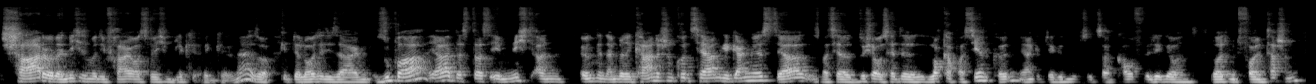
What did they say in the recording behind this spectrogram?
schade oder nicht, ist immer die Frage, aus welchem Blickwinkel. Ne? Also es gibt ja Leute, die sagen, super, ja, dass das eben nicht an irgendeinen amerikanischen Konzern gegangen ist, ja, was ja durchaus hätte locker passieren können. Ja, gibt ja genug sozusagen Kaufwillige und Leute mit vollen Taschen,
